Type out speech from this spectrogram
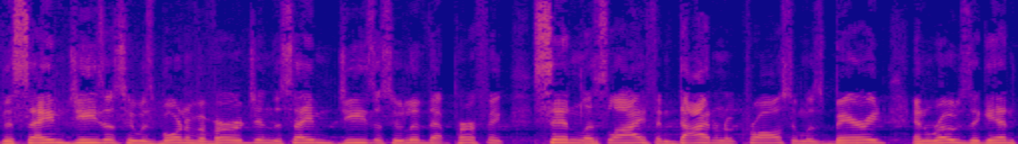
The same Jesus who was born of a virgin, the same Jesus who lived that perfect, sinless life and died on a cross and was buried and rose again,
